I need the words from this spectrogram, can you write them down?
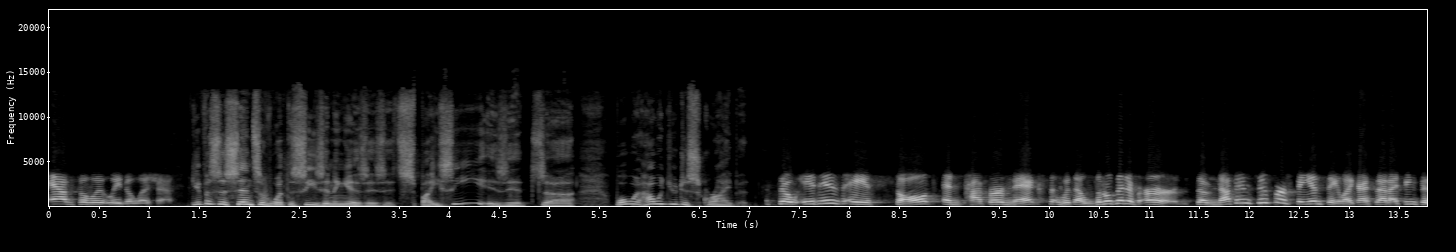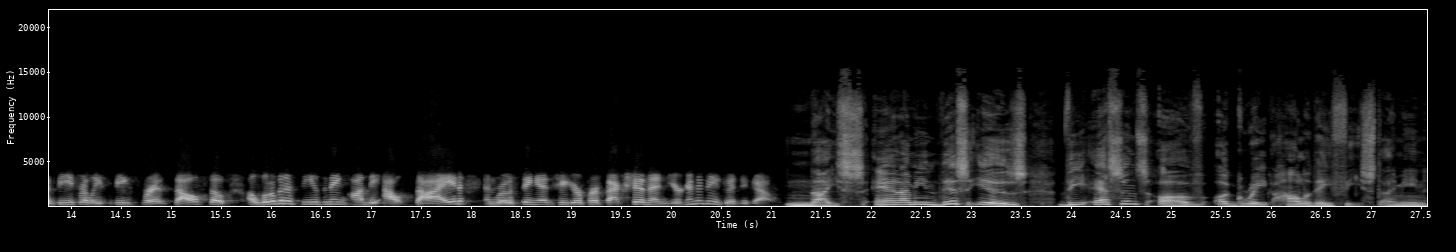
absolutely delicious. Give us a sense of what the seasoning is. Is it spicy? Is it uh, what? How would you describe it? So it is a salt and pepper mix with a little bit of herbs. So nothing super fancy. Like I said, I think the beef really speaks for itself. So a little bit of seasoning on the outside and roasting it to your perfection, and you're going to be good to go. Nice. And I mean, this is the essence of a great holiday feast. I mean,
